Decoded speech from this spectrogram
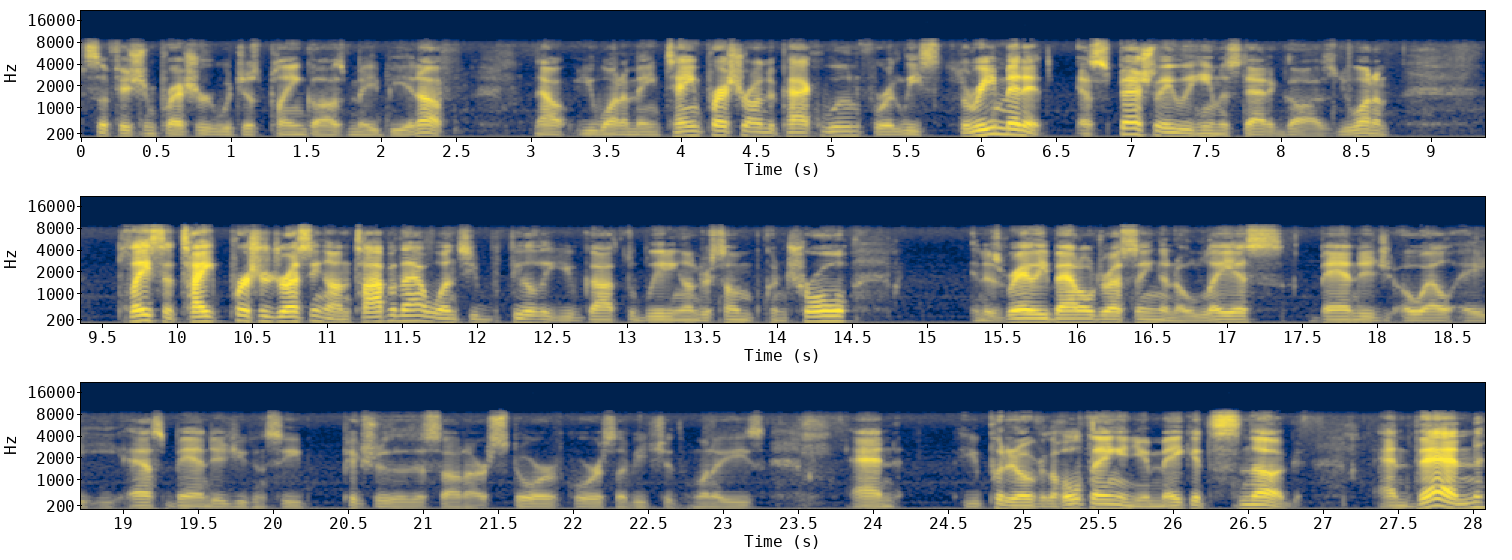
sufficient pressure with just plain gauze may be enough. Now, you want to maintain pressure on the pack wound for at least three minutes, especially with hemostatic gauze. You want to place a tight pressure dressing on top of that once you feel that you've got the bleeding under some control. An Israeli battle dressing, an OLAES bandage, O L A E S bandage. You can see pictures of this on our store, of course, of each one of these. And you put it over the whole thing and you make it snug. And then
